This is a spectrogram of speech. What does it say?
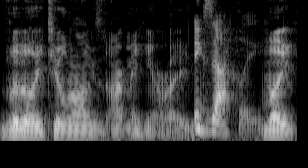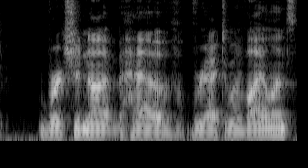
literally two longs that aren't making it right. Exactly. Like Rick should not have reacted with violence.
